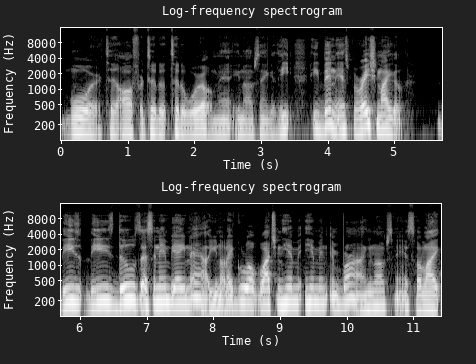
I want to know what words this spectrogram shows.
more to offer to the to the world, man. You know what I'm saying? Because he he been the inspiration. Like these these dudes that's in the NBA now, you know, they grew up watching him him and, and Brian. You know what I'm saying? So like,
